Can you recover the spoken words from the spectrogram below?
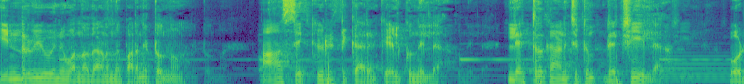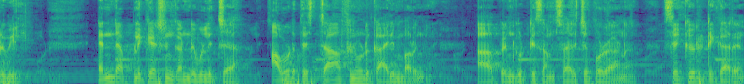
ഇന്റർവ്യൂവിന് വന്നതാണെന്ന് പറഞ്ഞിട്ടൊന്നും ആ സെക്യൂരിറ്റിക്കാരൻ കേൾക്കുന്നില്ല. ലെറ്റർ കാണിച്ചിട്ടും രക്ഷയില്ല. ഒടുവിൽ എന്റെ അപ്ലിക്കേഷൻ കണ്ടു വിളിച്ച അവിടുത്തെ സ്റ്റാഫിനോട് കാര്യം പറഞ്ഞു. ആ പെൺകുട്ടി സംസാരിച്ചപ്പോഴാണ് സെക്യൂരിറ്റിക്കാരൻ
